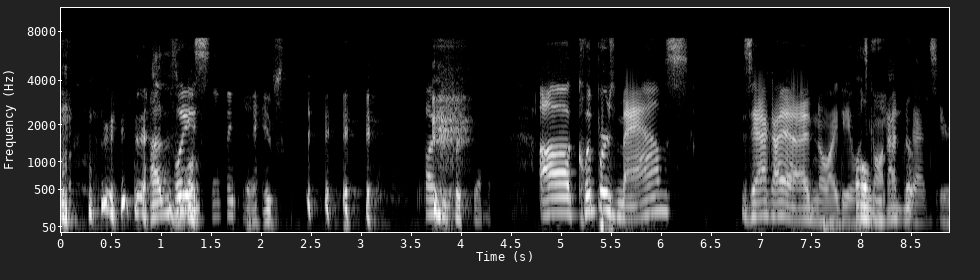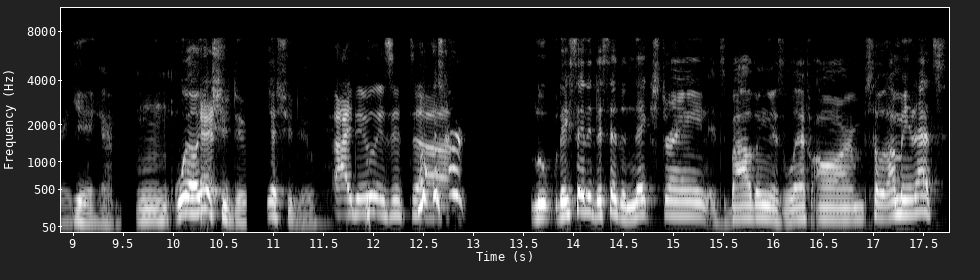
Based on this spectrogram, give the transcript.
I just Place, want seven games. Hundred percent. Uh, Clippers Mavs. Zach, I, I, had no idea what's oh, going on with that series. Yeah. Mm, well, that, yes, you do. Yes, you do. I do. Is it? Uh, hurt. Luke, they said it. They said the neck strain. It's bothering his left arm. So I mean, that's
